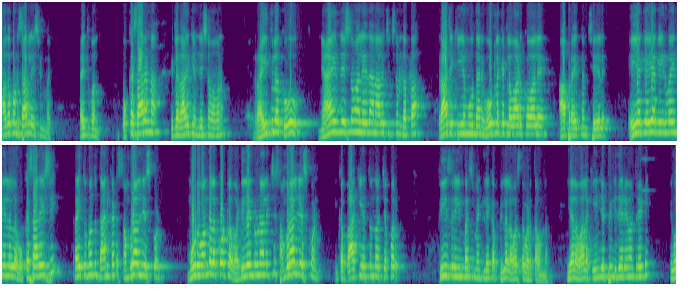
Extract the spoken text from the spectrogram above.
పదకొండు సార్లు వేసిండు మరి రైతు బంధు. ఒక్కసారన్నా ఇట్లా రాజకీయం చేసినామా మనం? రైతులకు న్యాయం చేసినామా లేదా అని ఆలోచించడం తప్ప రాజకీయము దాని ఓట్లకి ఎట్లా వాడుకోవాలి? ఆ ప్రయత్నం చేయలే. వేయక వేయక ఇరవై నెలల్లో ఒక్కసారి వేసి రైతు బంధు దానికంటే సంబరాలు చేసుకోండి. మూడు వందల కోట్ల వడ్డీ లేని రుణాలు ఇచ్చి సంబరాలు చేసుకోండి. ఇంకా బాకీ ఎంత ఉందో చెప్పరు. ఫీజు రీఇంబర్స్మెంట్ లేక పిల్లలు అవస్థ పడతా ఉన్నారు ఇవాళ వాళ్ళకి ఏం చెప్పింది ఇదే రేవంత్ రెడ్డి? ఇగో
